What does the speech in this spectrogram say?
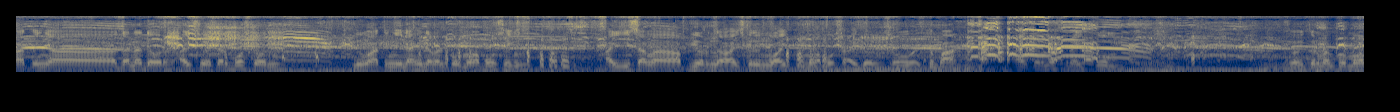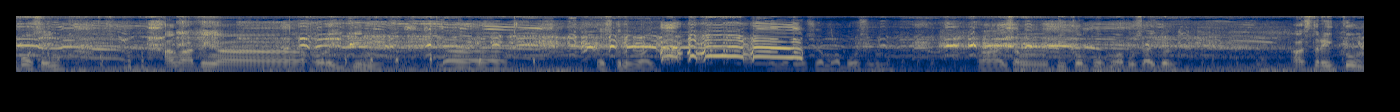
ating ah, ganador ay sweater Boston. Yung ating inahin naman po mga bossing ay isang ah, pure na screen white mga boss idol. So ito pa, ay ito naman straight comb. So ito naman po mga bossing ang ating ah, origin na Escalon White. Ayan po siya mga bossing. Ah, isang picom po mga boss idol. Ah, straight comb.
